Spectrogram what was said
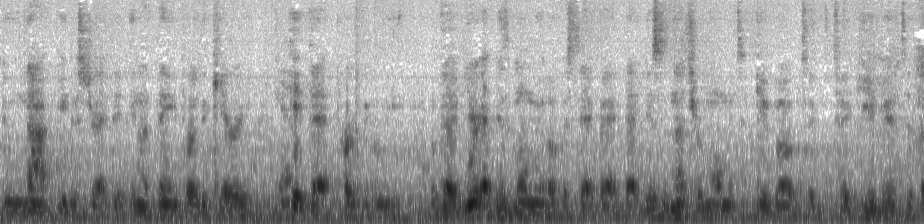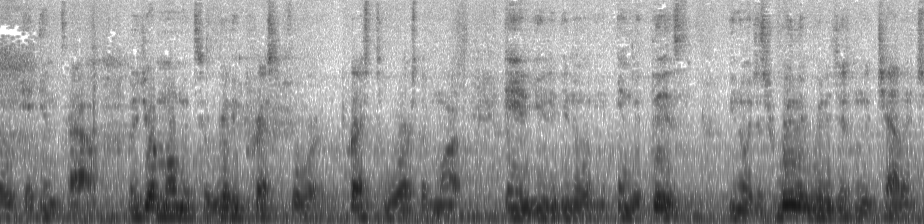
do not be distracted. And I think Brother Kerry hit that perfectly. Okay, if you're at this moment of a setback, that this is not your moment to give up, to, to give in, to throw it in the towel, but it's your moment to really press forward, press towards the mark. And you, you know, and with this, you know, just really, really just want to challenge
